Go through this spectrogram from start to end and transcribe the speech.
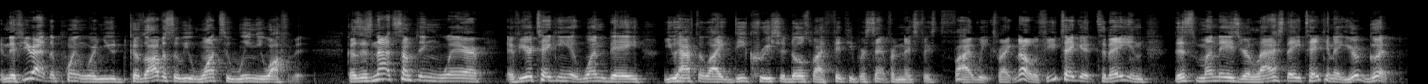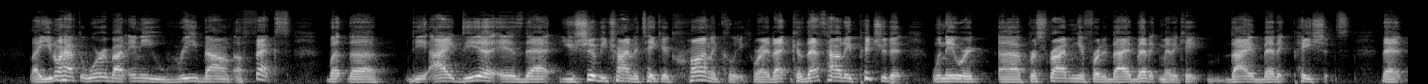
and if you're at the point where you because obviously we want to wean you off of it. Because it's not something where if you're taking it one day, you have to like decrease your dose by 50% for the next five weeks, right? No, if you take it today and this Monday is your last day taking it, you're good. Like you don't have to worry about any rebound effects. But the the idea is that you should be trying to take it chronically, right? Because that, that's how they pictured it when they were uh, prescribing it for the diabetic medicate diabetic patients. That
